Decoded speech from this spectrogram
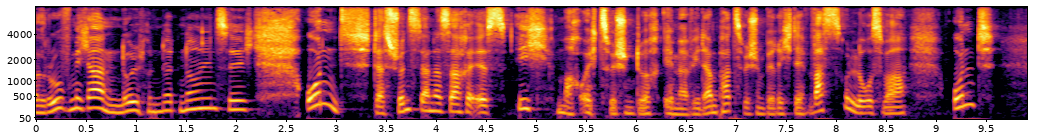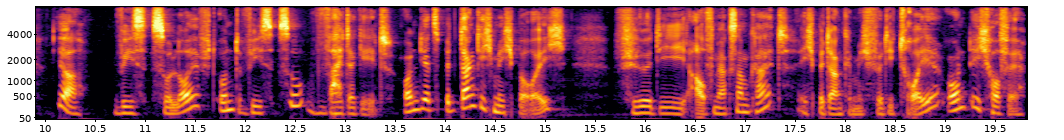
Ruf mich an, 090. Und das Schönste an der Sache ist, ich mache euch zwischendurch immer wieder ein paar Zwischenberichte, was so los war. Und ja, wie es so läuft und wie es so weitergeht. Und jetzt bedanke ich mich bei euch für die Aufmerksamkeit. Ich bedanke mich für die Treue und ich hoffe,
